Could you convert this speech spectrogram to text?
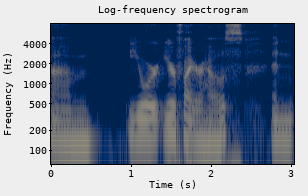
um your your firehouse and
